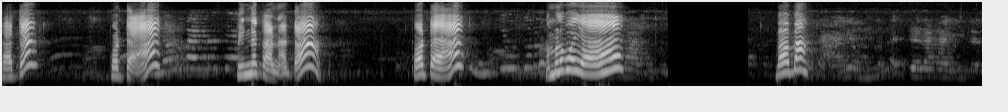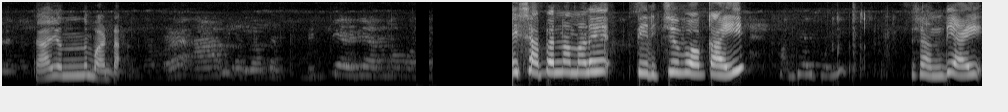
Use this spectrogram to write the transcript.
ടാറ്റ പോട്ടെ. പിന്നെ കാണാട്ടാ. പോട്ടെ. നമ്മൾ പോയേ. ബാബാ ചായ ഒന്നും വേണ്ട. അപ്പം നമ്മൾ തിരിച്ചു പോക്കായി. സന്ധ്യയായി.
